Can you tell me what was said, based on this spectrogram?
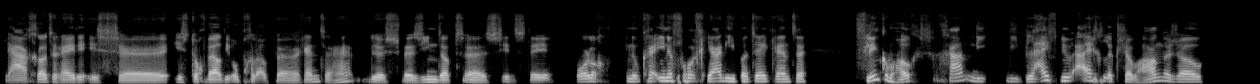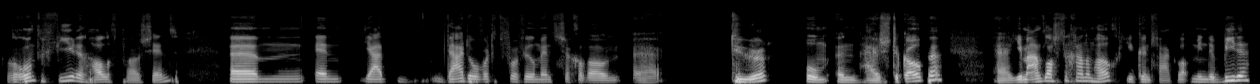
Ja, een grote reden is, uh, is toch wel die opgelopen rente. Hè? Dus we zien dat uh, sinds de oorlog in Oekraïne vorig jaar die hypotheekrente flink omhoog is gegaan. Die, die blijft nu eigenlijk zo hangen, zo rond de 4,5 procent. Um, en ja, daardoor wordt het voor veel mensen gewoon uh, duur om een huis te kopen. Uh, je maandlasten gaan omhoog. Je kunt vaak wat minder bieden.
